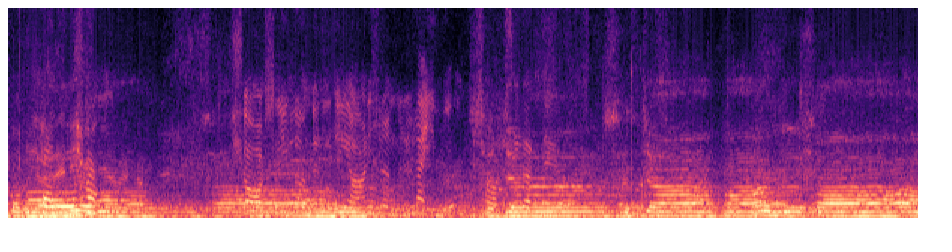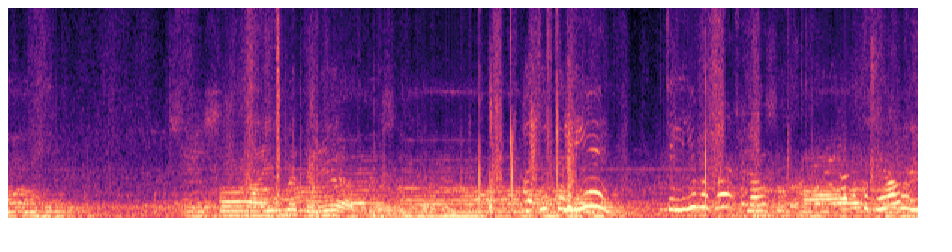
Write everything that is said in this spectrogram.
ਪਹਿਲੇ ਹਾਂ ਸ਼ਾਰਟਸ ਨਹੀਂ ਲਾਉਂਦੇ ਨੇ ਯਾਰ ਨਹੀਂ ਚਲਾਉਂਦੇ ਨੇ ਲਾਈਵ ਸ਼ਾਰਟਸ ਕਰਦੇ ਸੱਚਾ ਪਾਤਸ਼ਾਹ ਸਰਸਾਈ ਮੈਂ ਤੇਰੇ ਅੱਛਾ ਚੱਲੀਏ ਚੱਲੀਏ ਬਾਬਾ ਚਲਾਓ ਬਾਬਾ ਕੋ ਬੁਆ ਬੋਲ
